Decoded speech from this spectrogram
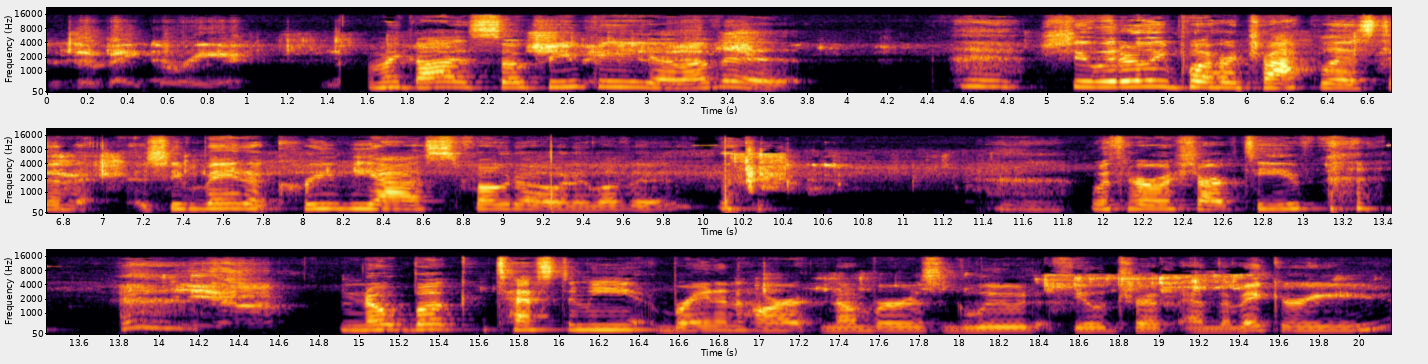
The bakery. oh my god, it's so creepy. I love it. She literally put her track list and she made a creepy ass photo and I love it. With her with sharp teeth. Notebook, Test Me, Brain and Heart, Numbers, Glued, Field Trip, and The Bakery.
